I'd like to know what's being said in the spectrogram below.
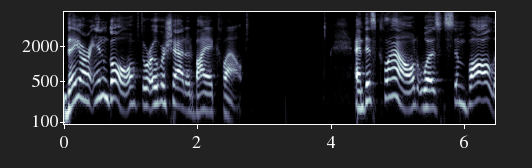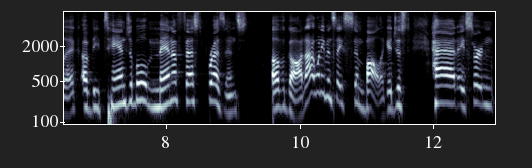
they are engulfed or overshadowed by a cloud. And this cloud was symbolic of the tangible, manifest presence of God. I wouldn't even say symbolic, it just had a certain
